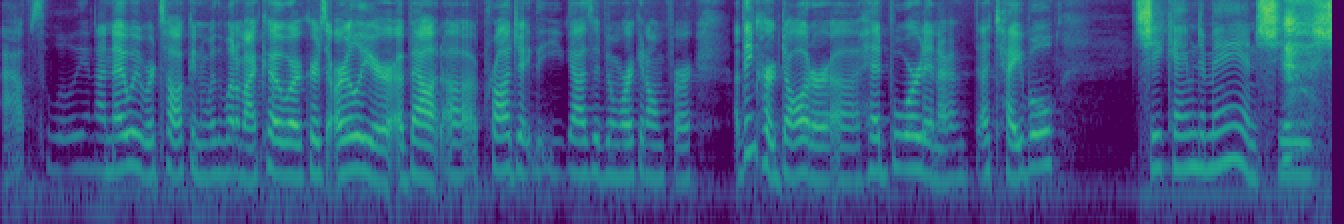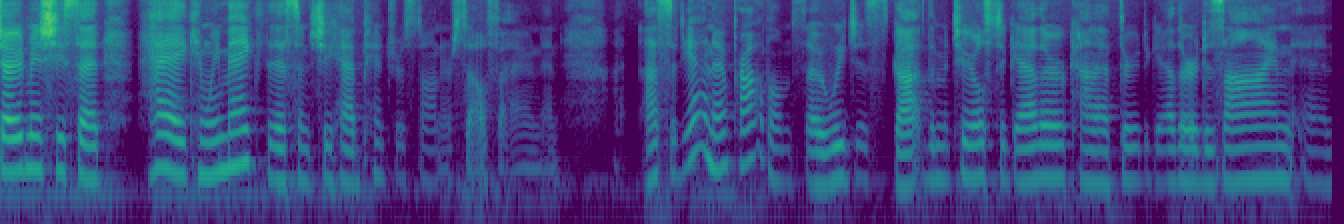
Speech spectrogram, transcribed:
Absolutely. And I know we were talking with one of my coworkers earlier about a project that you guys have been working on for, I think her daughter, a headboard and a, a table. She came to me and she showed me, she said, Hey, can we make this? And she had Pinterest on her cell phone. And I said, Yeah, no problem. So we just got the materials together, kind of threw together a design, and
